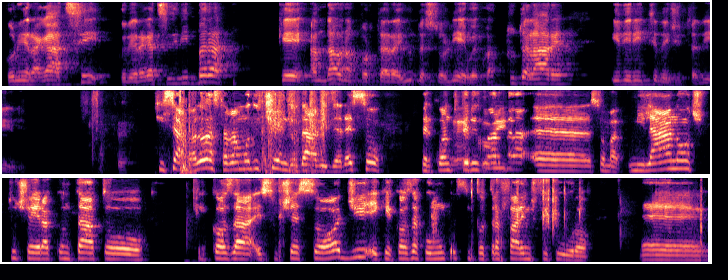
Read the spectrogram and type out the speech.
con i ragazzi, con i ragazzi di Libera che andavano a portare aiuto e sollievo, ecco, a tutelare i diritti dei cittadini. Ci siamo. Allora stavamo dicendo, Davide, adesso per quanto Eccomi. riguarda eh, insomma, Milano, tu ci hai raccontato che cosa è successo oggi e che cosa comunque si potrà fare in futuro. Eh,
